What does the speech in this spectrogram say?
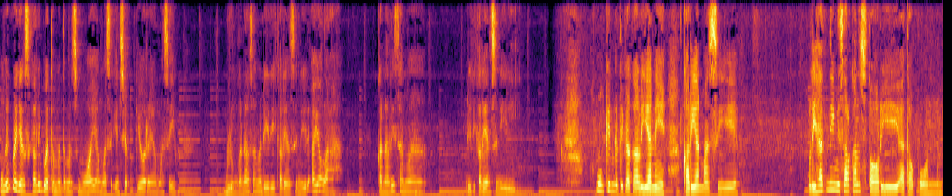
Mungkin banyak sekali buat teman-teman semua yang masih insecure, yang masih belum kenal sama diri kalian sendiri, ayolah kenali sama diri kalian sendiri. Mungkin ketika kalian nih, kalian masih melihat nih misalkan story ataupun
